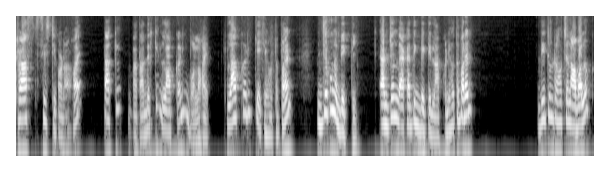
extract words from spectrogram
ট্রাস্ট সৃষ্টি করা হয়, তাকে বা তাদেরকে লাভকারী বলা হয়। লাভকারী কে কে হতে পারেন? যে কোনো ব্যক্তি, একজন বা একাধিক ব্যক্তি লাভকারী হতে পারেন। দ্বিতীয়টা হচ্ছে নাবালক।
